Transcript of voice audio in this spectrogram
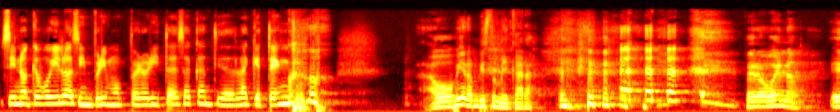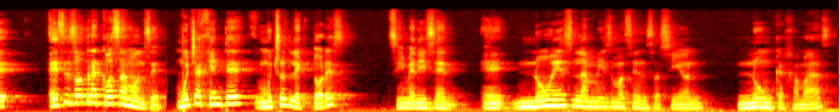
sino que voy y los imprimo, pero ahorita esa cantidad es la que tengo. O hubieran visto mi cara. pero bueno, eh, esa es otra cosa, Monse. Mucha gente, muchos lectores, sí me dicen, eh, no es la misma sensación, nunca jamás,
